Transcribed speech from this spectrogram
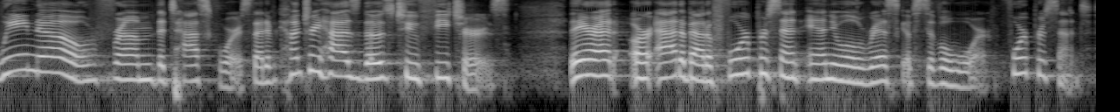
We know from the task force that if country has those two features, they are at, are at about a 4% annual risk of civil war. 4%.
